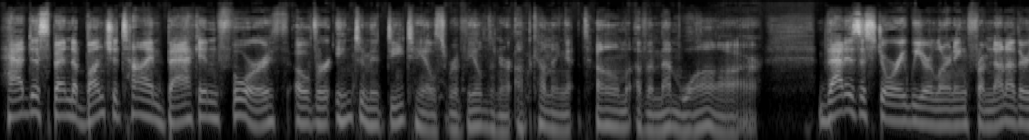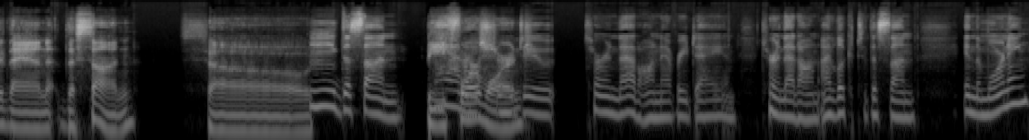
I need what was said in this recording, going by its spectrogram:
had to spend a bunch of time back and forth over intimate details revealed in her upcoming tome of a memoir. That is a story we are learning from none other than The Sun. So Mm, the sun. Be Man, I sure forewarned. do turn that on every day and turn that on. I look to the sun in the morning.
